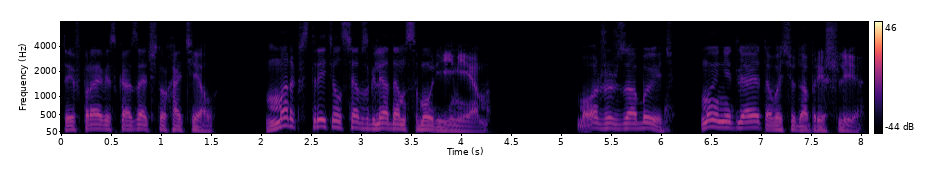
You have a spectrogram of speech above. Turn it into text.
«Ты вправе сказать, что хотел». Марк встретился взглядом с Муримием. «Можешь забыть, мы не для этого сюда пришли», —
